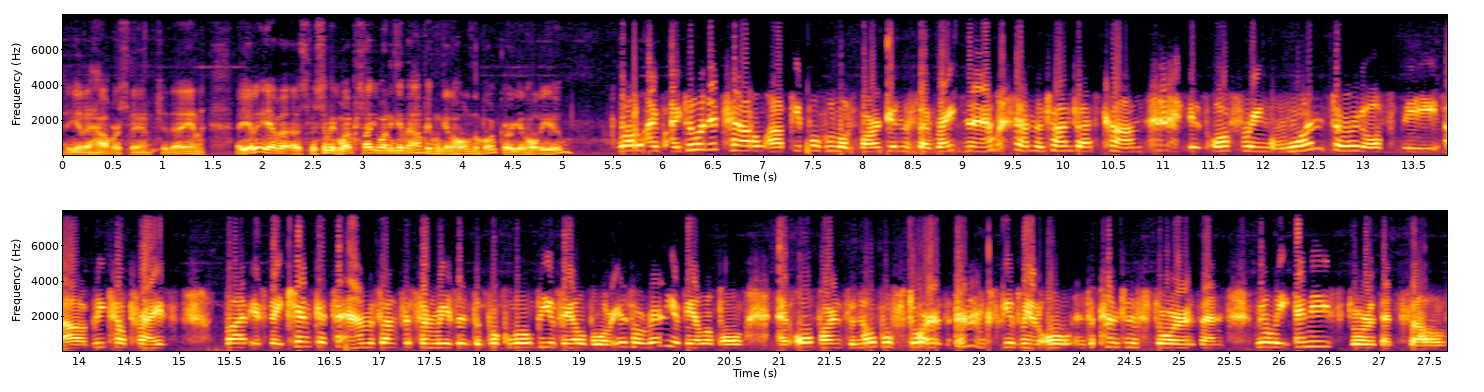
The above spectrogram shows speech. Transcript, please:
Yitta Halberstam today. And Yitta, you have a, a specific website you want to give out? People can get a hold of the book or get a hold of you? Well, I, I do want to tell uh, people who love bargains that right now Amazon.com is offering one third off the uh, retail price. But if they can't get to Amazon for some reason, the book will be available or is already available at all Barnes and Noble stores. excuse me, at all independent stores and really any store that sells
